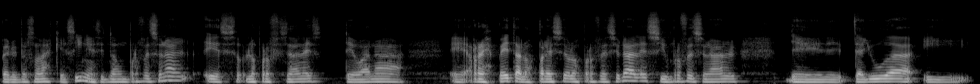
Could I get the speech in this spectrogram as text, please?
pero hay personas que sí necesitan un profesional. los profesionales te van a... Eh, respeta los precios de los profesionales. Si un profesional te ayuda y...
